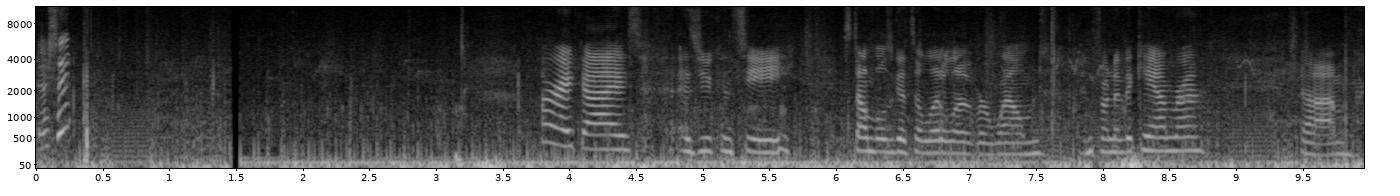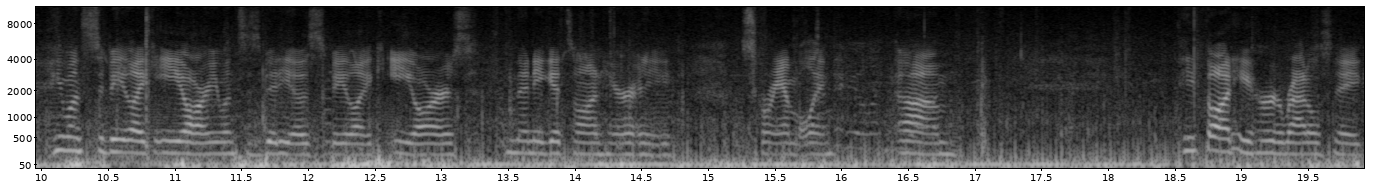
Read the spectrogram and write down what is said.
Does it? All right, guys. As you can see, Stumbles gets a little overwhelmed in front of the camera. Um, he wants to be like ER. He wants his videos to be like ERs. And then he gets on here and he's scrambling. Um, he thought he heard a rattlesnake.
